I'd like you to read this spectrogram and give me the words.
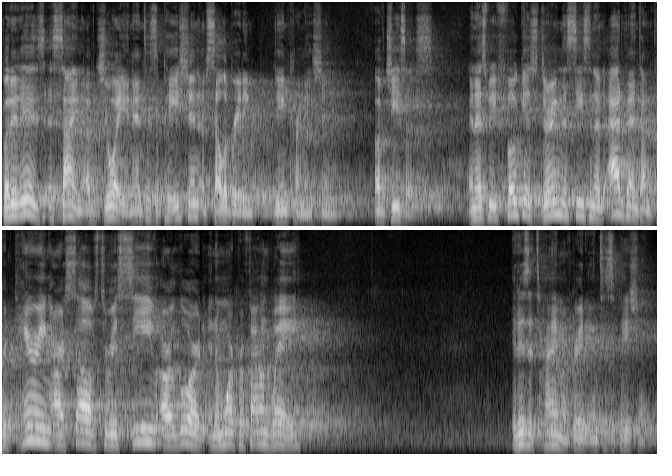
But it is a sign of joy and anticipation of celebrating the incarnation of Jesus. And as we focus during the season of Advent on preparing ourselves to receive our Lord in a more profound way, it is a time of great anticipation.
